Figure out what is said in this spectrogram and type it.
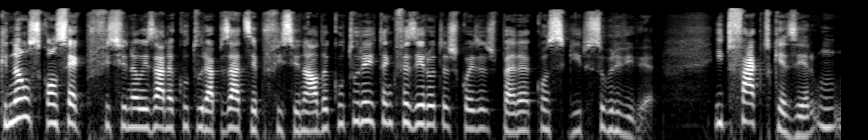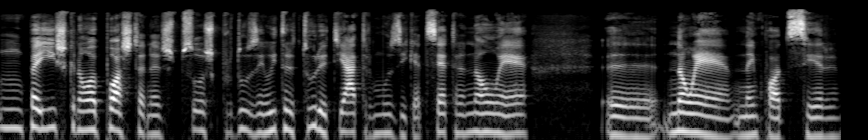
que não se consegue profissionalizar na cultura, apesar de ser profissional da cultura, e tem que fazer outras coisas para conseguir sobreviver. E de facto, quer dizer, um, um país que não aposta nas pessoas que produzem literatura, teatro, música, etc., não é, uh, não é, nem pode ser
